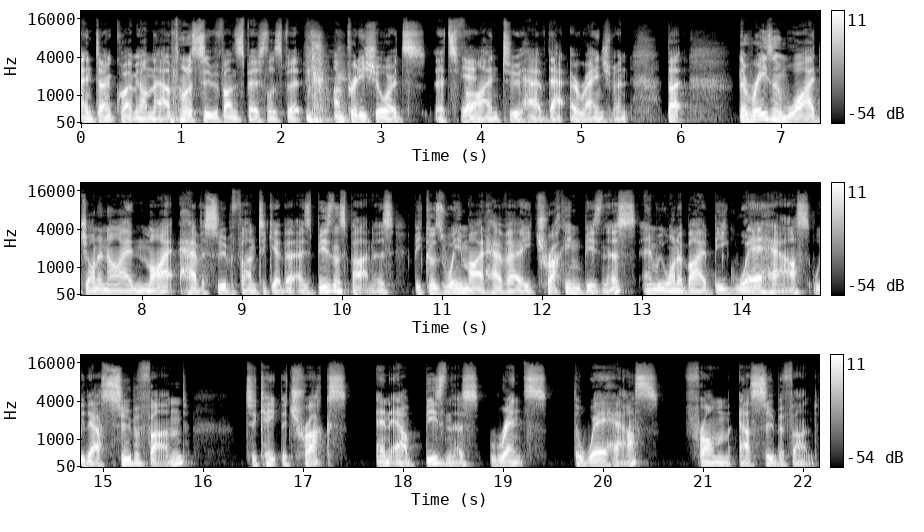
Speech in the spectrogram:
And don't quote me on that. I'm not a super fund specialist, but I'm pretty sure it's it's fine yeah. to have that arrangement. But the reason why John and I might have a super fund together as business partners because we might have a trucking business and we want to buy a big warehouse with our super fund to keep the trucks and our business rents the warehouse from our super fund.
